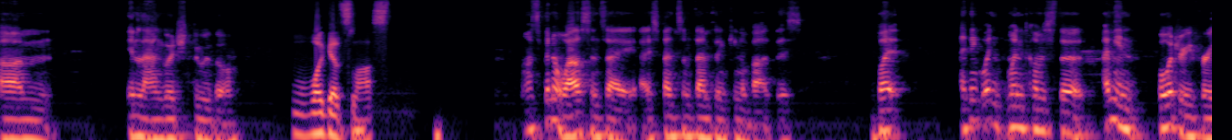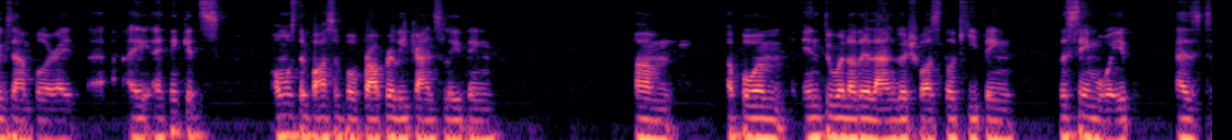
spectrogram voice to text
um, in language too, though. What gets lost? Well, it's been a while since I, I spent some time thinking about this. But I think when, when it comes to, I mean, poetry, for example, right? I, I think it's almost impossible properly translating um, a poem into another language while still keeping the same weight as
